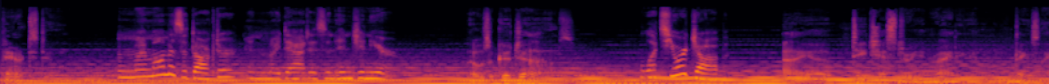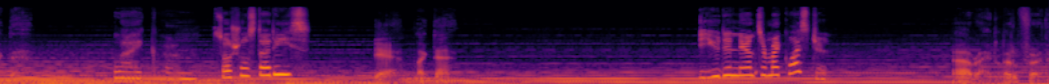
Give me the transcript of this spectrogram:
parents do? My mom is a doctor, and my dad is an engineer. Those are good jobs. What's your job? I uh, teach history social studies? Yeah, like that. You didn't answer my question. All right, a little further.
